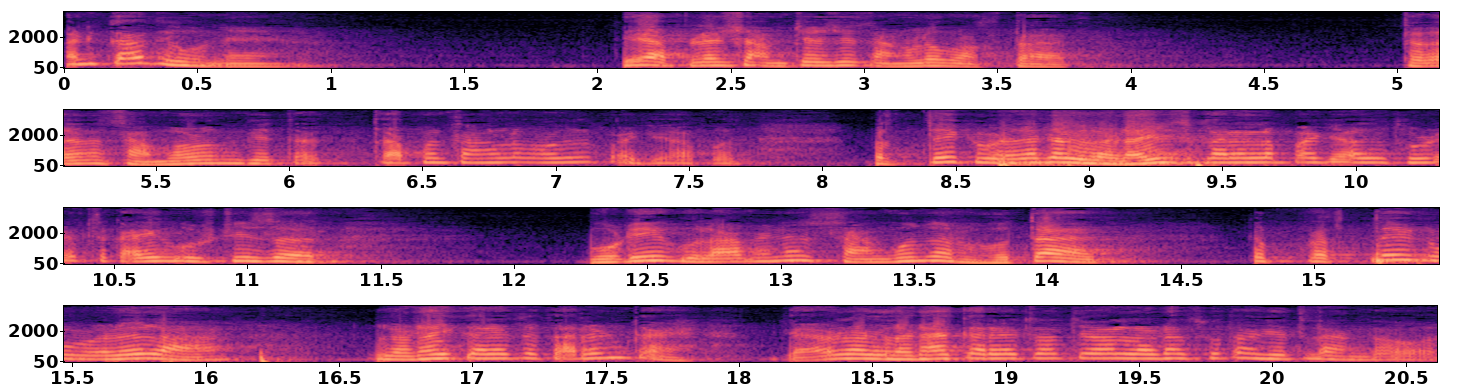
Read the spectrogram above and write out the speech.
आणि का देऊ नये? ते आपल्याशी आमच्याशी चांगलं वागतात. सगळ्यांना सांभाळून घेतात. तर आपण चांगलं वागलं पाहिजे आपण. प्रत्येक वेळेला लढाईच करायला पाहिजे. थोड्याच काही गोष्टी जर गोडी गुलामीनं सांगून जर होतात तर प्रत्येक वेळेला लढाई करायचं कारण काय? ज्यावेळेला लढा करायचा तेव्हा लढा सुद्धा घेतला अंगावर.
